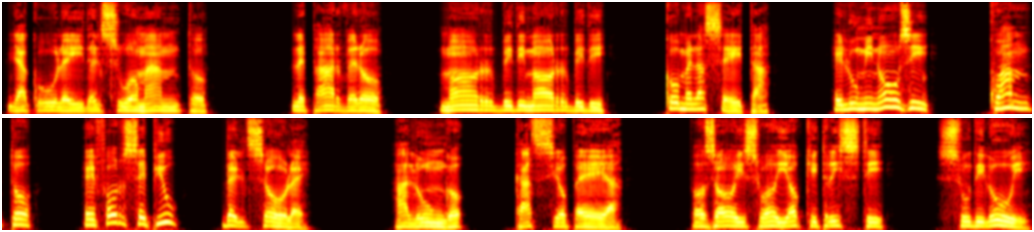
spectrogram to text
Gli aculei del suo manto le parvero morbidi morbidi come la seta e luminosi quanto e forse più del sole. A lungo Cassiopea posò i suoi occhi tristi su di lui,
